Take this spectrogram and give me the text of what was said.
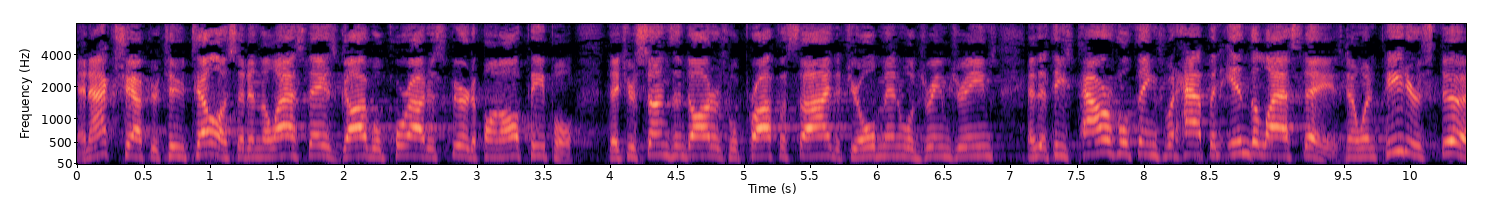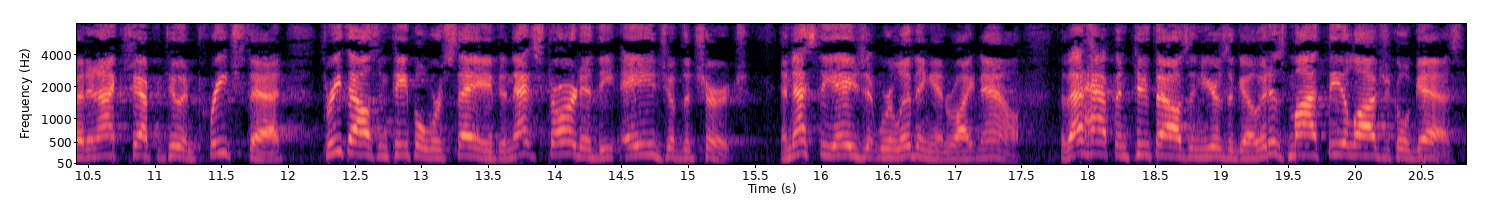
and Acts chapter 2 tell us that in the last days God will pour out His Spirit upon all people, that your sons and daughters will prophesy, that your old men will dream dreams, and that these powerful things would happen in the last days. Now, when Peter stood in Acts chapter 2 and preached that, 3,000 people were saved, and that started the age of the church. And that's the age that we're living in right now. That happened 2,000 years ago. It is my theological guess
